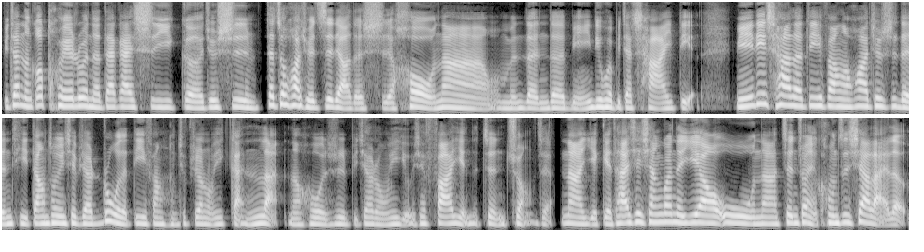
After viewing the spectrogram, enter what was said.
比较能够推论的大概是一个就是在做化学治疗的时候。那我们人的免疫力会比较差一点，免疫力差的地方的话，就是人体当中一些比较弱的地方，可能就比较容易感染，然后是比较容易有一些发炎的症状。这样，那也给他一些相关的药物，那症状也控制下来了。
